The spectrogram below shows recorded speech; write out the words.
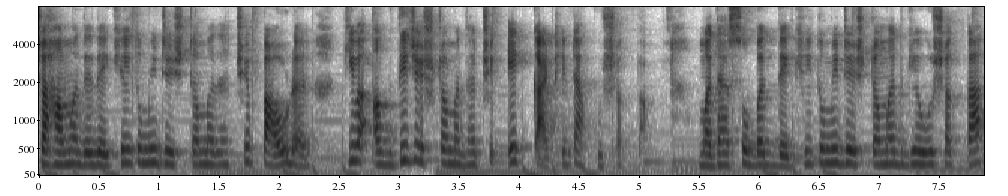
चहामध्ये देखील तुम्ही ज्येष्ठमधाची पावडर किंवा अगदी ज्येष्ठमधाची एक काठी टाकू शकता. मधासोबत देखील तुम्ही ज्येष्ठमध घेऊ शकता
